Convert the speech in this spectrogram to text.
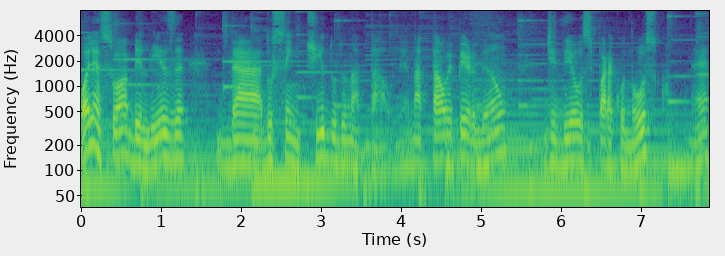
Olha só a beleza da, do sentido do Natal. Né? Natal é perdão de Deus para conosco, né?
